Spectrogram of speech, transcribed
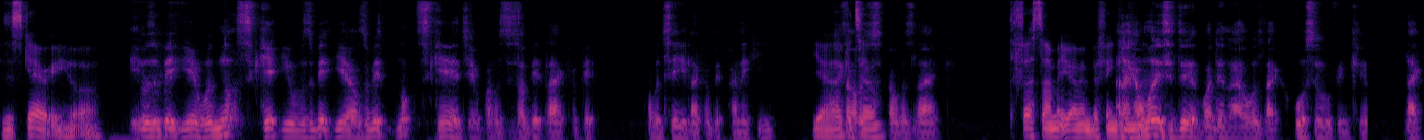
Is it scary or it was a bit yeah, it was not scared it was a bit yeah, I was a bit not scared, yeah, but I was just a bit like a bit I would say like a bit panicky. yeah, I could tell. was, I was like The first time I met you, I remember thinking, like I wanted to do it, but then I was like also thinking like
